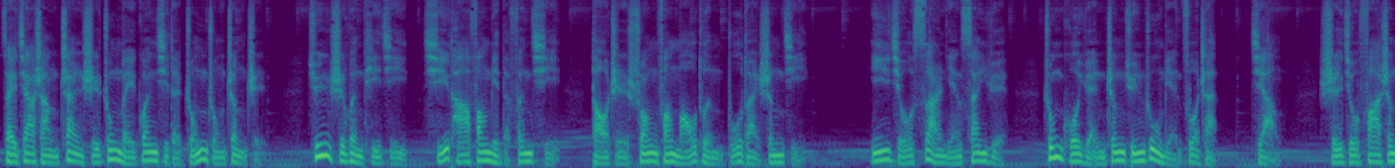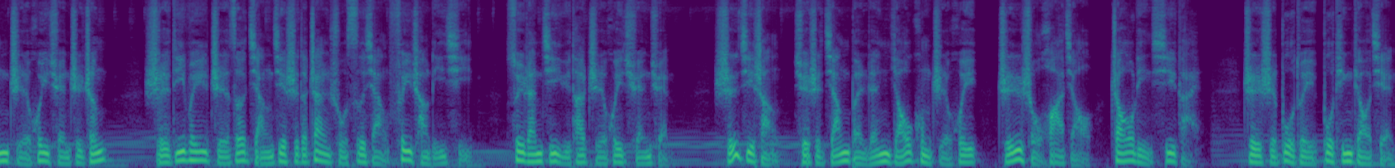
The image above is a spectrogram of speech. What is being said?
再加上战时中美关系的种种政治、军事问题及其他方面的分歧，导致双方矛盾不断升级。一九四二年三月，中国远征军入缅作战，蒋史就发生指挥权之争。史迪威指责蒋介石的战术思想非常离奇，虽然给予他指挥全权，实际上却是蒋本人遥控指挥，指手画脚。朝令夕改，致使部队不听调遣，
